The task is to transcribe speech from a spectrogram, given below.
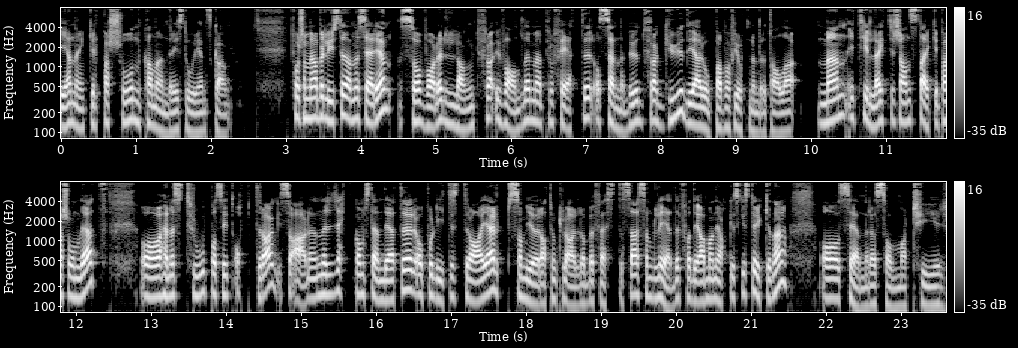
én enkelt person kan endre historiens gang. For som jeg har belyst i denne serien, så var det langt fra uvanlig med profeter og sendebud fra Gud i Europa på 1400-tallet. Men i tillegg til Jeans sterke personlighet og hennes tro på sitt oppdrag, så er det en rekke omstendigheter og politisk drahjelp som gjør at hun klarer å befeste seg som leder for de armaniakiske styrkene, og senere som martyr.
